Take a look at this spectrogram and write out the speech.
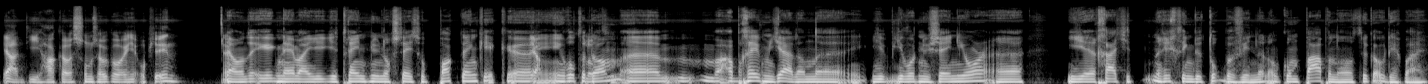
ja, die hakken soms ook wel op je in. Ja, want ik, ik neem aan, je, je traint nu nog steeds op pak, denk ik, uh, Ja, in Rotterdam. Ehm, maar op een gegeven moment, ja, dan, eh, je, je wordt nu senior. eh, je gaat je richting de top bevinden. Dan komt Papendal natuurlijk ook dichtbij.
